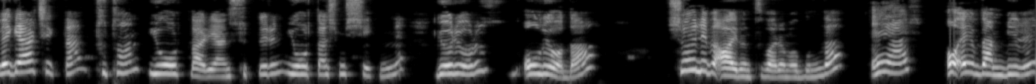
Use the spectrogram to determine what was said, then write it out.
Ve gerçekten tutan yoğurtlar yani sütlerin yoğurtlaşmış şeklini görüyoruz. Oluyor da. Şöyle bir ayrıntı var ama bunda. Eğer o evden biri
